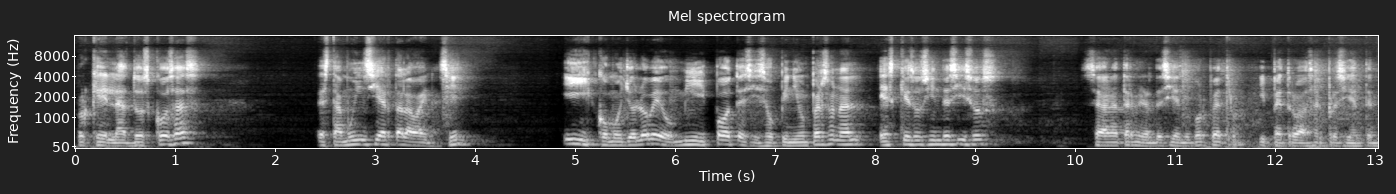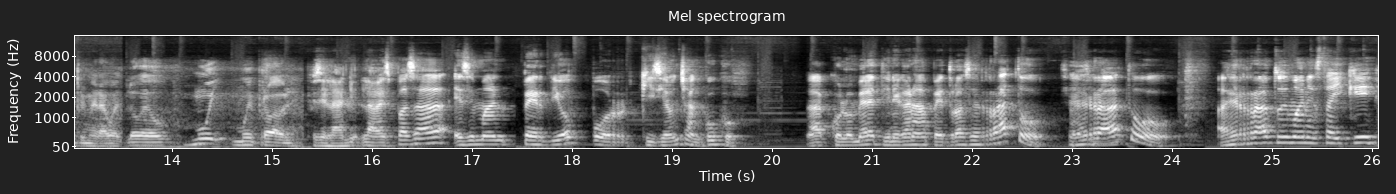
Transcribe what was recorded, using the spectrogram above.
porque las dos cosas está muy incierta la vaina, ¿sí? Y como yo lo veo, mi hipótesis, opinión personal, es que esos indecisos se van a terminar decidiendo por Petro y Petro va a ser presidente en primera vuelta. Lo veo muy, muy probable. Pues el año, la vez pasada, ese man perdió porque hicieron chancuco. A Colombia le tiene ganada a Petro hace rato. hace rato. Hace rato ese man está ahí que,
